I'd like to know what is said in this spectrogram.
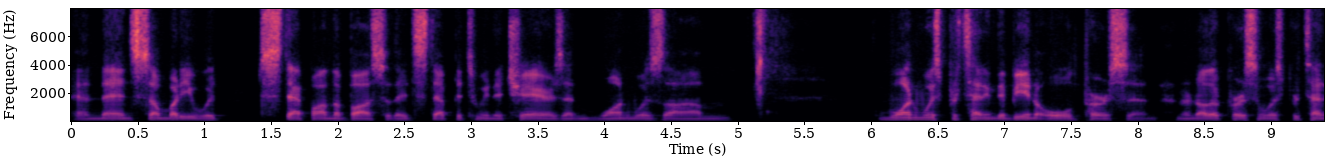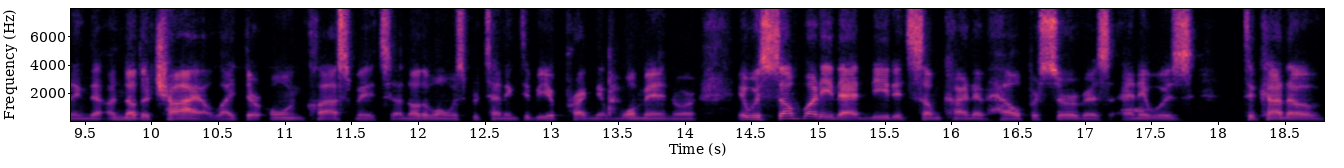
and then somebody would step on the bus, so they'd step between the chairs, and one was um, one was pretending to be an old person and another person was pretending that another child like their own classmates another one was pretending to be a pregnant woman or it was somebody that needed some kind of help or service and it was to kind of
